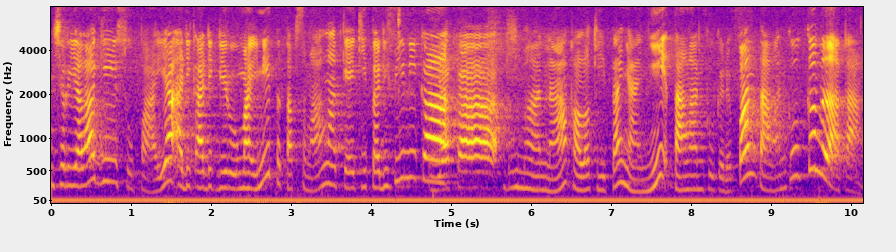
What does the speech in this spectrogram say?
yang ceria lagi supaya adik-adik di rumah ini tetap semangat kayak kita di sini Iya Kak. kak. Gimana kalau kita nyanyi tanganku ke depan, tanganku ke belakang?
